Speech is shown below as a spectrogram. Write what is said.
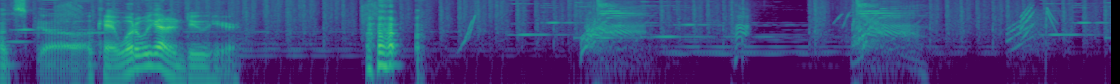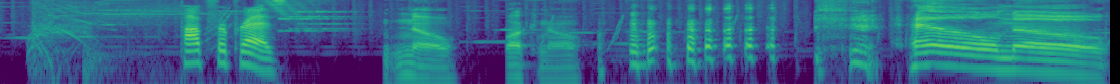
Let's go. Okay, what do we got to do here? Pop for Prez. No. Fuck no. Hell no.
